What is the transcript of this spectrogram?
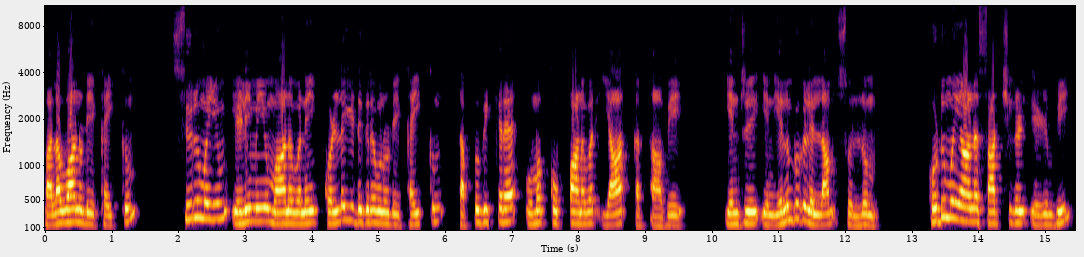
பலவானுடைய கைக்கும் சிறுமையும் எளிமையுமானவனை கொள்ளையிடுகிறவனுடைய கைக்கும் தப்புவிக்கிற உமக்கொப்பானவர் யார் கர்த்தாவே? என்று என் எலும்புகள் எல்லாம் சொல்லும். கொடுமையான சாட்சிகள் எழும்பி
